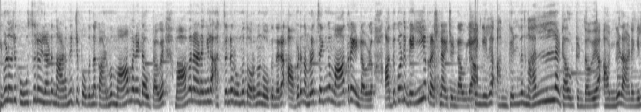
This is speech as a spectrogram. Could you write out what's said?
ഇവളൊരു കൂസലും ഇല്ലാണ്ട് നടന്നിട്ട് പോകുന്ന കാണുമ്പോൾ മാമന് ഡൗട്ട് ആവുക മാമനാണെങ്കിൽ അച്ഛന്റെ റൂം തുറന്നു നോക്കുന്നേരം അവിടെ നമ്മളെ ചെങ്ങ് മാത്രമേ ഉണ്ടാവുള്ളൂ. അതുകൊണ്ട് വലിയ പ്രശ്നമായിട്ടുണ്ടാവില്ല അല്ലെങ്കിൽ അങ്കിളിന് നല്ല ഡൗട്ട് ഉണ്ടാവുക അങ്കിൾ ആണെങ്കിൽ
